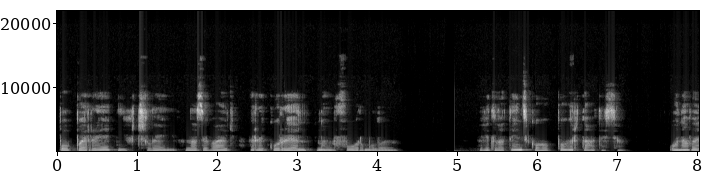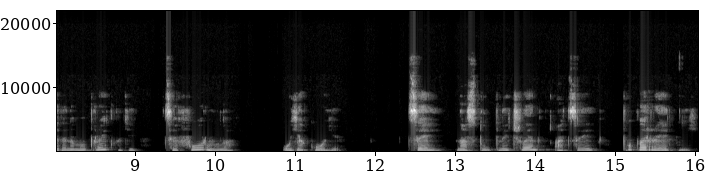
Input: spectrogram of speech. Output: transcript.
попередніх членів, називають рекурентною формулою. Від латинського повертатися. У наведеному прикладі це формула, у якої цей наступний член, а цей попередній.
